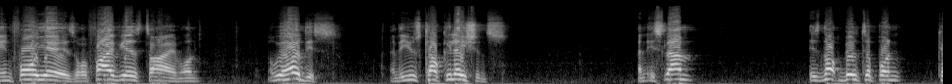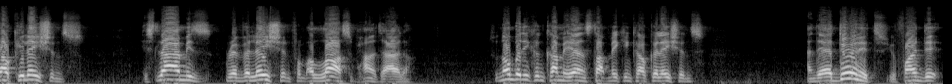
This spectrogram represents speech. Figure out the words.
in four years or five years time. and we heard this. And they use calculations. And Islam is not built upon calculations. Islam is revelation from Allah subhanahu wa ta'ala. So nobody can come here and start making calculations. And they are doing it. You find it,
